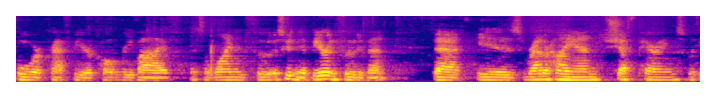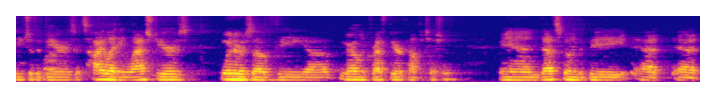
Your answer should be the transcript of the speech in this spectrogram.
for craft beer called Revive. It's a wine and food, excuse me, a beer and food event that is rather high end chef pairings with each of the beers. It's highlighting last year's winners of the uh, Maryland Craft Beer Competition, and that's going to be at at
